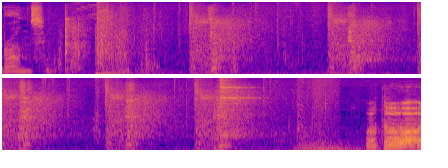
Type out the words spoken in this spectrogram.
Some bronze. 모두 어,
